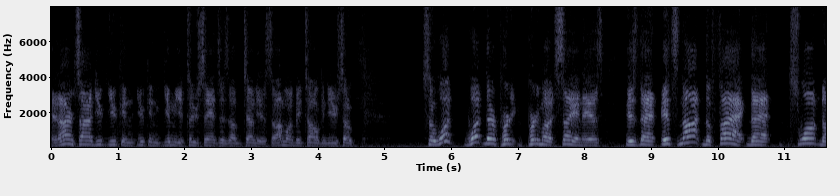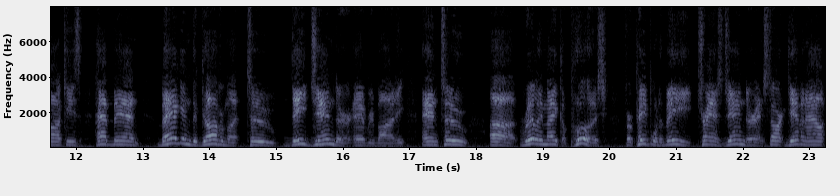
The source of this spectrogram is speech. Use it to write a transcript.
and Ironside, you you can you can give me your two cents as I'm telling you. So I'm going to be talking to you. So so what what they're pretty pretty much saying is is that it's not the fact that swamp donkeys have been begging the government to degender everybody and to uh, really make a push for people to be transgender and start giving out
